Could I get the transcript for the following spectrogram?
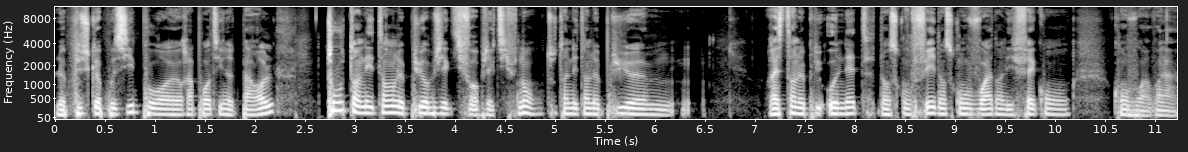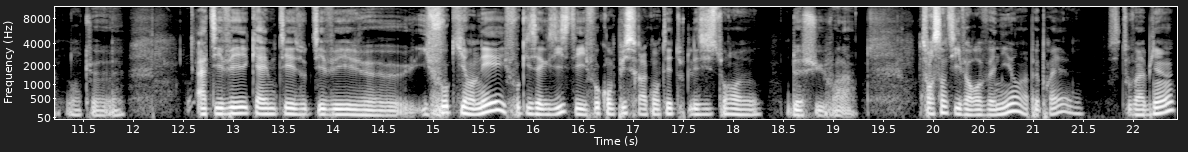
le plus que possible pour euh, rapporter notre parole, tout en étant le plus objectif, objectif non, tout en étant le plus... Euh, restant le plus honnête dans ce qu'on fait, dans ce qu'on voit, dans les faits qu'on voit. Voilà. Donc, ATV, KMT, Zouk TV, il faut qu'il y en ait, il faut qu'ils existent et il faut qu'on puisse raconter toutes les histoires euh, dessus. Voilà. Façon, il va revenir à peu près, si tout va bien.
